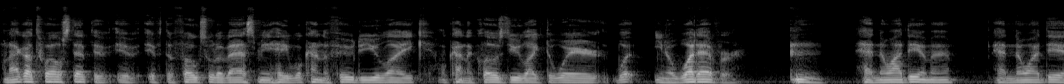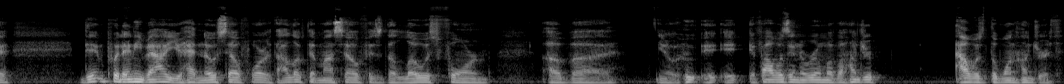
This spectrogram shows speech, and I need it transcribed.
when I got 12 stepped, if, if, if the folks would have asked me, hey, what kind of food do you like? What kind of clothes do you like to wear? What, you know, whatever. had no idea, man. Had no idea. Didn't put any value, had no self worth. I looked at myself as the lowest form of, uh, you know, who, if I was in a room of a 100, I was the 100th.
